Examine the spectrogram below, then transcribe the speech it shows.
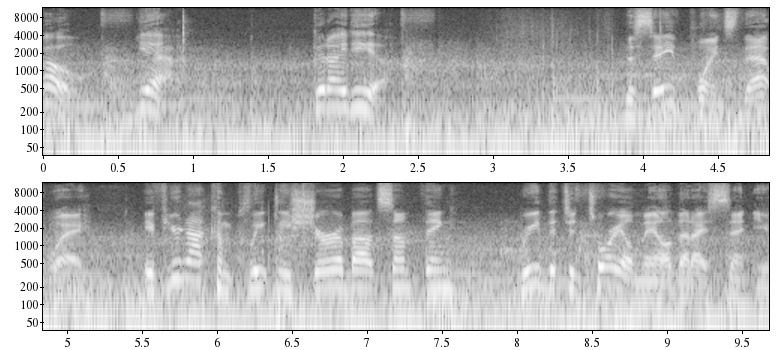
Oh, yeah. Good idea. The save point's that way. If you're not completely sure about something, read the tutorial mail that I sent you.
